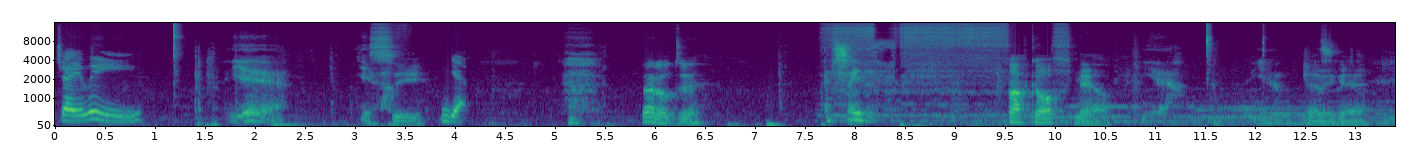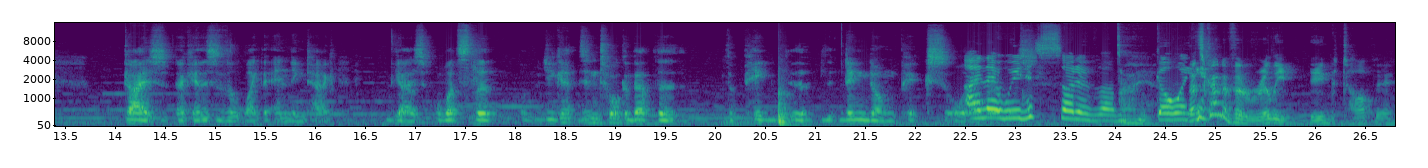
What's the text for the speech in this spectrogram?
Jay Lee. Yeah. Yeah. Let's see. Yeah. That'll do. And say the Fuck off now. yeah. Yeah. There we go. Guys, okay, this is the like the ending tag. Guys, what's the you get didn't talk about the the pig the, the ding dong pics or I know we're just sort of um Oh, yeah. going. That's kind of a really big topic.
